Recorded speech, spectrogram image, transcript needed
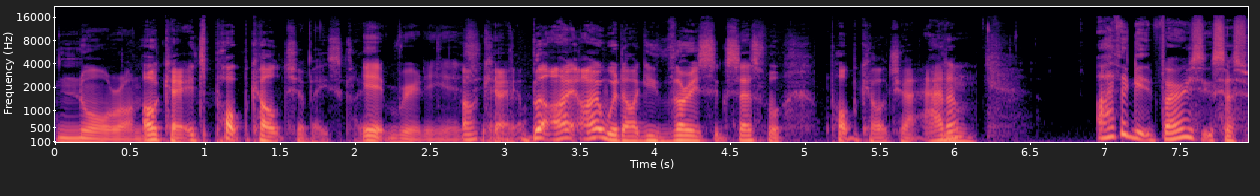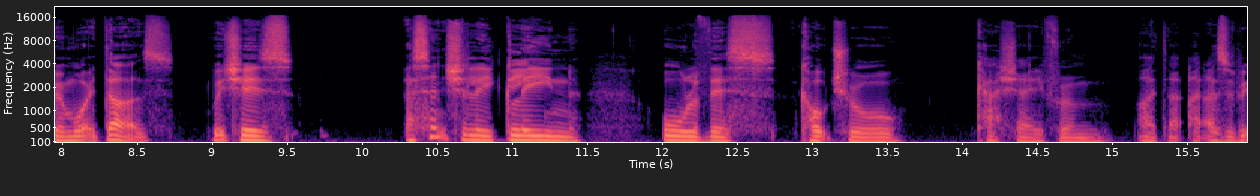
gnaw on. Okay, it's pop culture basically. It really is. okay, yeah. but I, I would argue very successful pop culture. Adam, I think it's very successful in what it does, which is essentially glean all of this cultural cachet from, I- as we,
